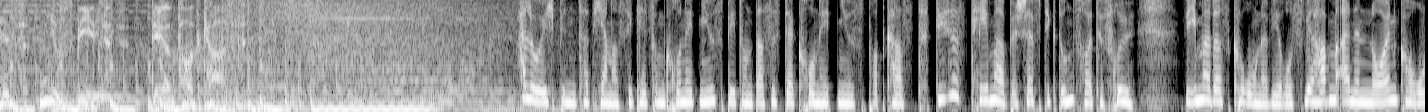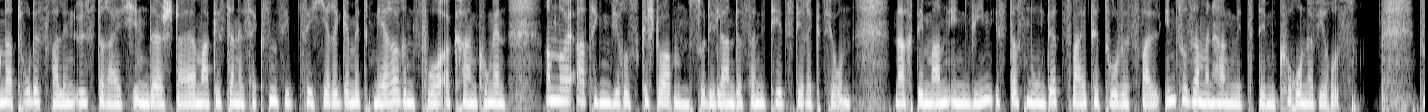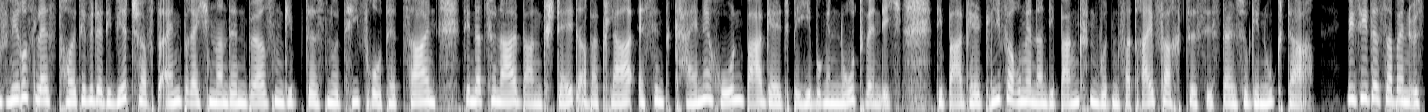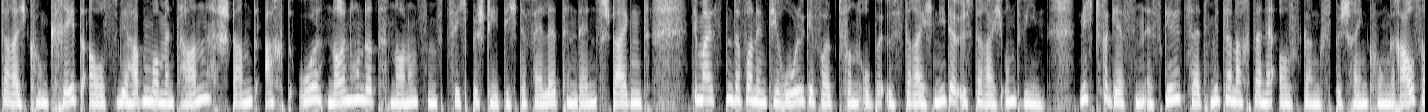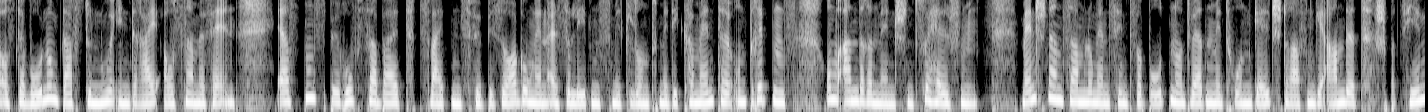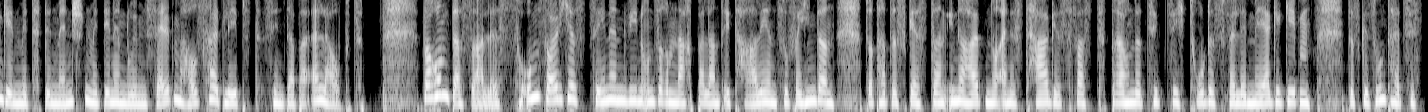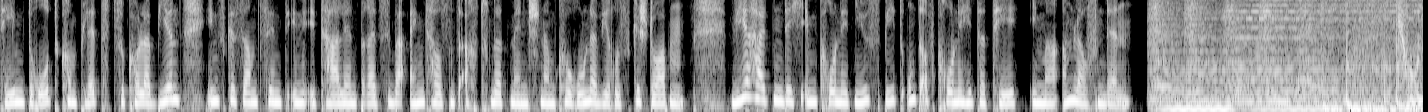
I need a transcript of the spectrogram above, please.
Hit Newsbeat, der Podcast. Hallo, ich bin Tatjana Sickel vom Kronet Newsbeat und das ist der Kronet News Podcast. Dieses Thema beschäftigt uns heute früh. Wie immer das Coronavirus. Wir haben einen neuen Corona-Todesfall in Österreich. In der Steiermark ist eine 76-Jährige mit mehreren Vorerkrankungen am neuartigen Virus gestorben, so die Landessanitätsdirektion. Nach dem Mann in Wien ist das nun der zweite Todesfall in Zusammenhang mit dem Coronavirus. Das Virus lässt heute wieder die Wirtschaft einbrechen. An den Börsen gibt es nur tiefrote Zahlen. Die Nationalbank stellt aber klar, es sind keine hohen Bargeldbehebungen notwendig. Die Bargeldlieferungen an die Banken wurden verdreifacht. Es ist also genug da. Wie sieht es aber in Österreich konkret aus? Wir haben momentan Stand 8 Uhr 959 bestätigte Fälle, Tendenz steigend. Die meisten davon in Tirol, gefolgt von Oberösterreich, Niederösterreich und Wien. Nicht vergessen, es gilt seit Mitternacht eine Ausgangsbeschränkung. Raus aus der Wohnung darfst du nur in drei Ausnahmefällen. Erstens Berufsarbeit, zweitens für Besorgungen, also Lebensmittel und Medikamente und drittens, um anderen Menschen zu helfen. Menschenansammlungen sind verboten und werden mit hohen Geldstrafen geahndet. Spazieren gehen mit den Menschen, mit denen du im selben Haushalt lebst, sind aber erlaubt. Warum das alles? Um solche Szenen wie in unserem Nachbarland Italien zu verhindern. Dort hat es gestern innerhalb nur eines Tages fast 370 Todesfälle mehr gegeben. Das Gesundheitssystem droht komplett zu kollabieren. Insgesamt sind in Italien bereits über 1800 Menschen am Coronavirus gestorben. Wir halten dich im Krone Newsbeat und auf KroneHit.at immer am Laufenden.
